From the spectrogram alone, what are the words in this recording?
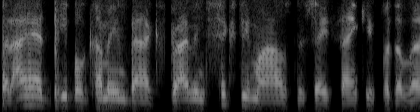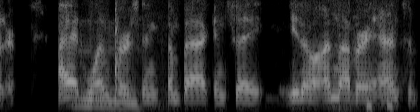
But I had people coming back, driving 60 miles to say thank you for the letter. I had mm. one person come back and say, you know, I'm not very handsome.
